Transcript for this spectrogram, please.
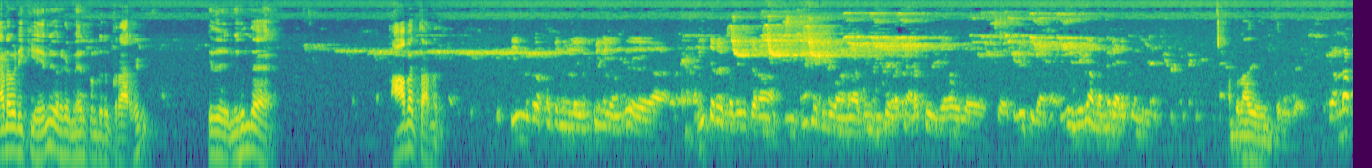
நடவடிக்கையையும் இவர்கள் மேற்கொண்டிருக்கிறார்கள். இது மிகுந்த ஆபத்தானது. உறுப்பினர்கள் வந்து அமைச்சரவை பதவி தரோம் பிஜேபிக்கு வாங்க அப்படின்னு சொல்லி எல்லாத்தையும் அழைப்பு ஒரு சொல்லிட்டுருக்காங்க. இது மீது அந்த மாதிரி அழைப்பு வந்துருக்காங்க அந்த மாதிரி எதுவும் தெரியல. வந்தால்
